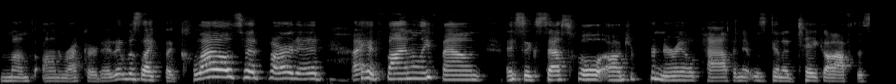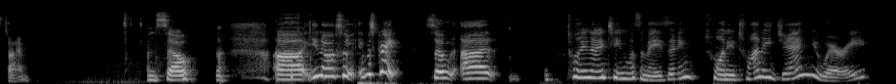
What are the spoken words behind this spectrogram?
month on record. And it was like the clouds had parted. I had finally found a successful entrepreneurial path and it was going to take off this time. And so, uh, you know, so it was great. So uh, 2019 was amazing. 2020, January,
